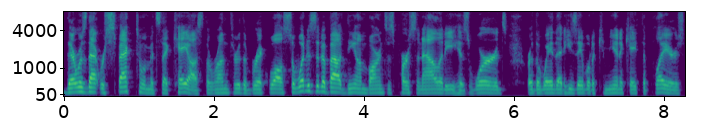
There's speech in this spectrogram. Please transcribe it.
there was that respect to him. It's that chaos, the run through the brick wall. So, what is it about Deion Barnes's personality, his words, or the way that he's able to communicate to players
